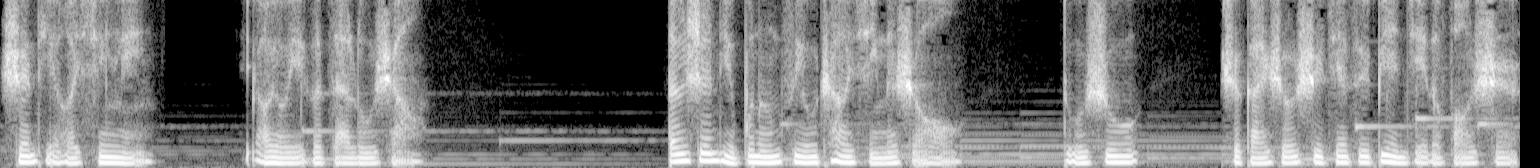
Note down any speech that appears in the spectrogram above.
身体和心灵也要有一个在路上。当身体不能自由畅行的时候，读书是感受世界最便捷的方式。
